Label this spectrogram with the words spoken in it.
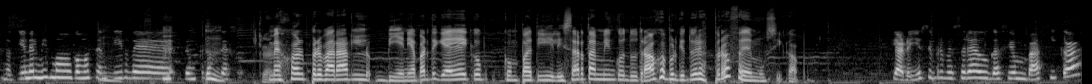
no tiene el mismo como sentir de, de un proceso. Claro. Mejor prepararlo bien. Y aparte que ahí hay que compatibilizar también con tu trabajo porque tú eres profe de música. po. Claro, yo soy profesora de educación básica,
